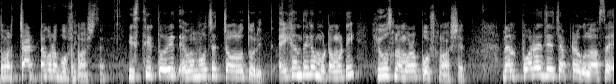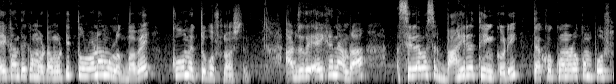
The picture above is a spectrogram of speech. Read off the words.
তোমার চারটা করে প্রশ্ন আসছে। স্থির তড়িৎ এবং হচ্ছে চলতড়িৎ এইখান থেকে মোটামুটি হিউজ নাম্বার অফ প্রশ্ন আসে। দেন পরে যে চ্যাপ্টারগুলো আছে এখান থেকে মোটামুটি তুলনামূলকভাবে কম একটু প্রশ্ন আসে। আর যদি এইখানে আমরা সিলেবাসের বাইরে থিঙ্ক করি, দেখো কোনো রকম প্রশ্ন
